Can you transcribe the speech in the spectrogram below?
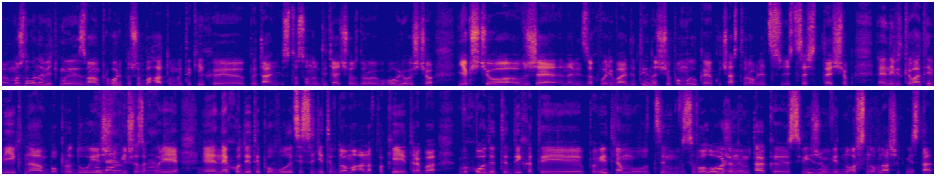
е, можливо, навіть ми з вами проговоримо, що багато ми таких е, питань стосовно дитячого здоров'я обговорювали, що якщо вже навіть захворіває дитина, що помилка, яку часто роблять, це- те, щоб не відкривати вікна, бо продує, ще Да, більше захворіє, е, не ходити по вулиці, сидіти вдома, а навпаки, треба виходити, дихати повітрям цим зволоженим, так е, свіжим відносно в наших містах,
